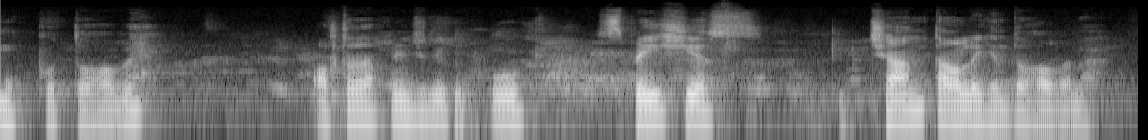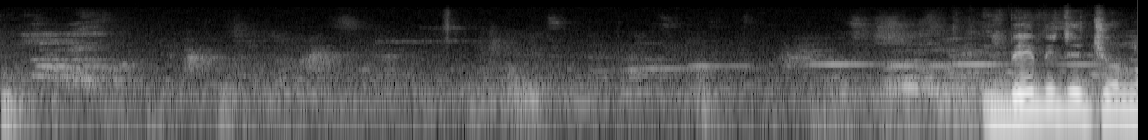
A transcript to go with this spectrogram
মুখ করতে হবে। অর্থাৎ আপনি যদি খুব স্পেশিয়াস চান, তাহলে কিন্তু হবে না। বেবিদের জন্য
